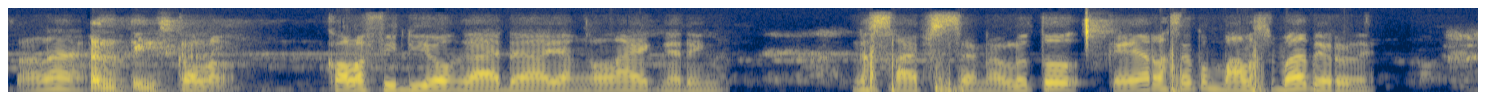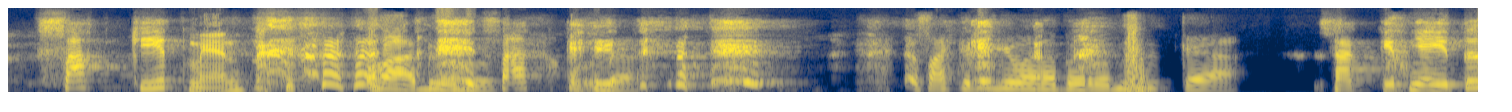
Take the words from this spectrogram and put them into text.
soalnya Penting sekali. kalau kalau video nggak ada yang like nggak ada yang nge-subscribe channel lu tuh kayak rasanya tuh males banget ya Ron ya? sakit, men. waduh sakit. udah sakitnya gimana tuh Ron kayak sakitnya itu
